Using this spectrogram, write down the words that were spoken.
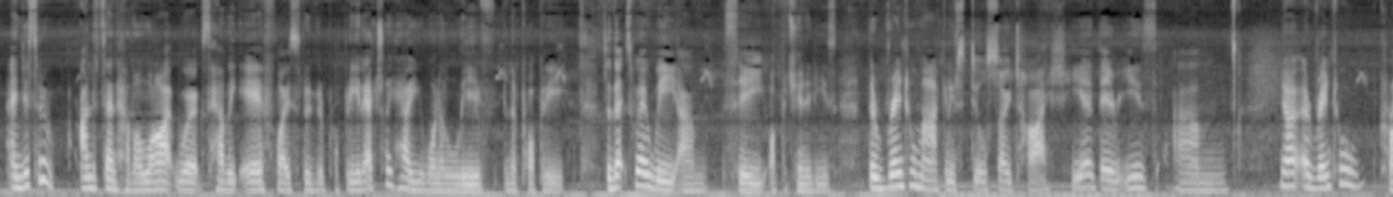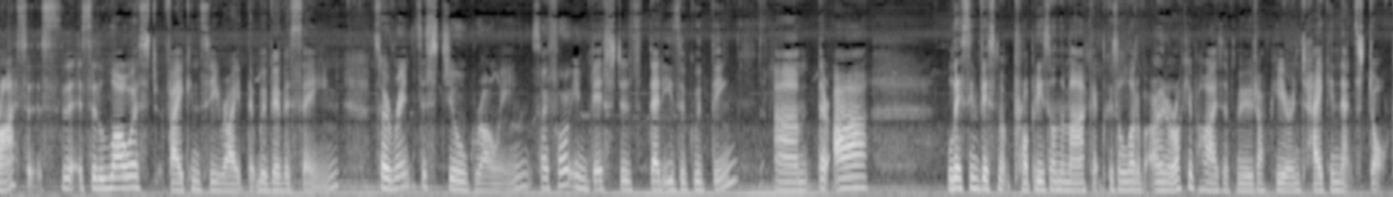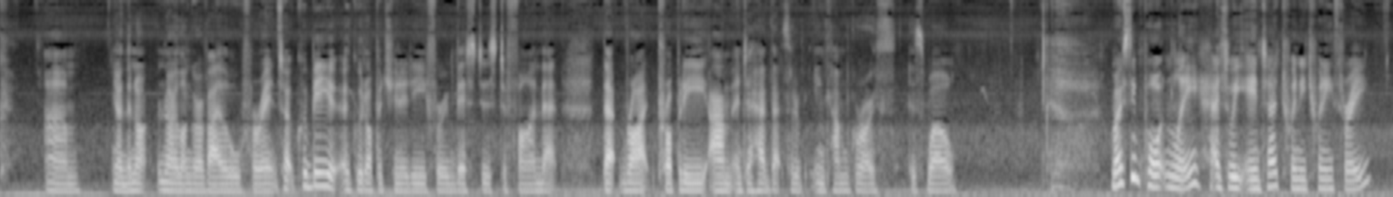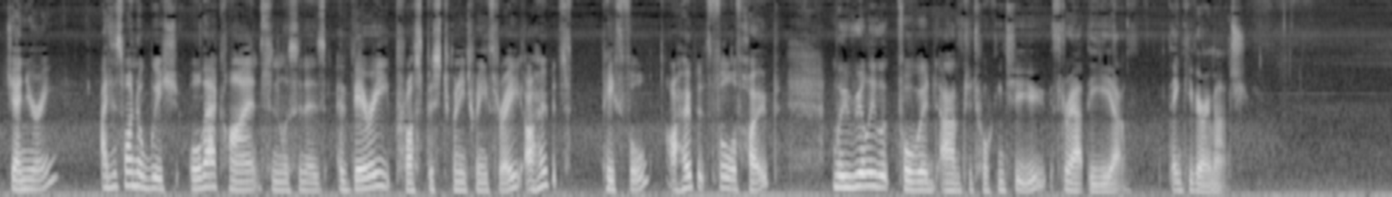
and just sort of understand how the light works, how the air flows through the property, and actually how you want to live in the property. So that's where we um, see opportunities. The rental market is still so tight here. There is, um, you know, a rental crisis. It's the lowest vacancy rate that we've ever seen. So rents are still growing. So for investors, that is a good thing. Um, there are less investment properties on the market because a lot of owner occupiers have moved up here and taken that stock um, you know they're not no longer available for rent. So it could be a good opportunity for investors to find that that right property um, and to have that sort of income growth as well. Most importantly, as we enter 2023, January, I just want to wish all our clients and listeners a very prosperous 2023. I hope it's peaceful. I hope it's full of hope. We really look forward um, to talking to you throughout the year. Thank you very much.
